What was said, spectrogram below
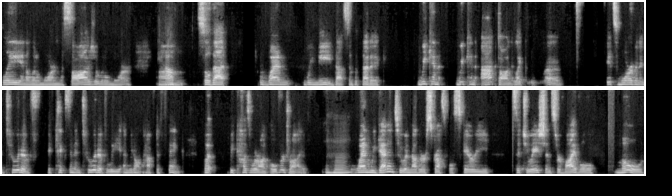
play in a little more and massage a little more. Yeah. um so that when we need that sympathetic we can we can act on like uh it's more of an intuitive it kicks in intuitively and we don't have to think but because we're on overdrive, mm-hmm. when we get into another stressful, scary situation, survival mode,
